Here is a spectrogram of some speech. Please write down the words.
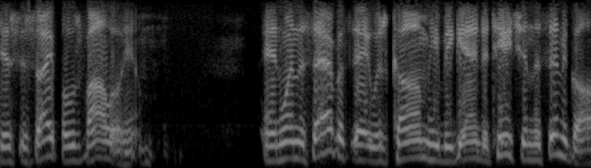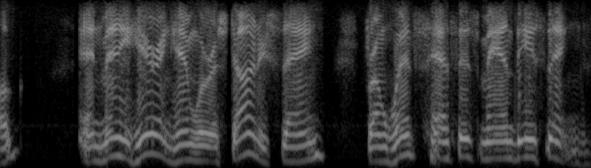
his disciples follow him. And when the Sabbath day was come, he began to teach in the synagogue, and many hearing him were astonished, saying, From whence hath this man these things?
